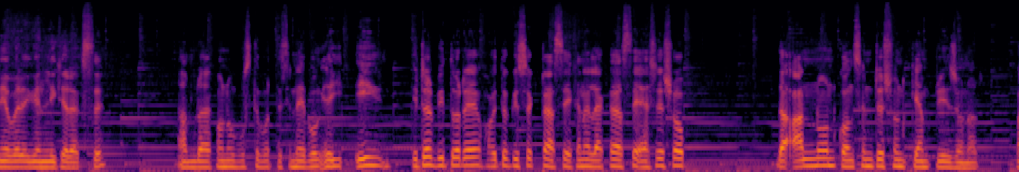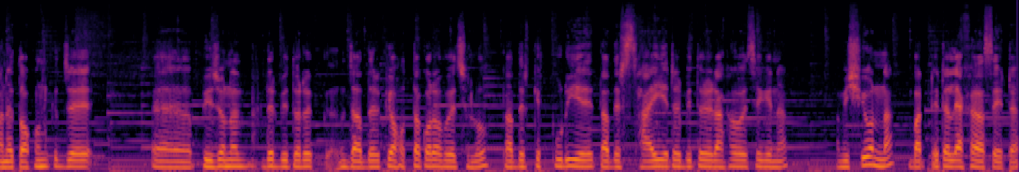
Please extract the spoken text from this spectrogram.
নেভার এগেন লিখে রাখছে। আমরা এখনও বুঝতে পারতেছি না। এবং এই এই, এটার ভিতরে হয়তো কিছু একটা আছে। এখানে লেখা আছে ashes of the unknown concentration camp প্রিজনার। মানে তখন যে প্রিজনারদের ভিতরে যাদেরকে হত্যা করা হয়েছিল, তাদেরকে পুড়িয়ে তাদের ছাই এটার ভিতরে রাখা হয়েছে কিনা, আমি শিওর না বাট এটা লেখা আছে এটা,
